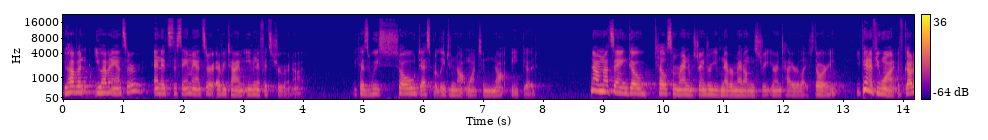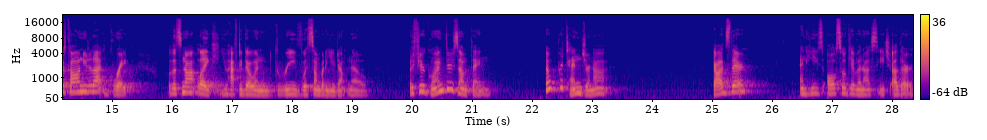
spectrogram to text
You have, an, you have an answer, and it's the same answer every time, even if it's true or not. Because we so desperately do not want to not be good. Now, I'm not saying go tell some random stranger you've never met on the street your entire life story. You can if you want. If God is calling you to that, great. But it's not like you have to go and grieve with somebody you don't know. But if you're going through something, don't pretend you're not. God's there, and He's also given us each other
